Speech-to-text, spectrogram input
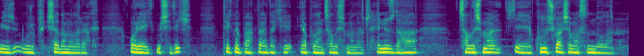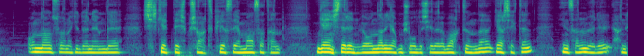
bir grup iş adamı olarak oraya gitmiş idik. Teknoparklardaki yapılan çalışmalar, henüz daha çalışma e, kuluçka aşamasında olan, ondan sonraki dönemde şirketleşmiş artık piyasaya mal satan gençlerin ve onların yapmış olduğu şeylere baktığında gerçekten insanın böyle hani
